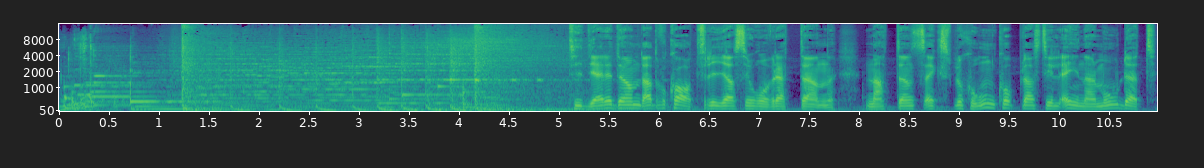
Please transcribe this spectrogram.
you Tidigare dömd advokat frias i hovrätten. Nattens explosion kopplas till Einarmordet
